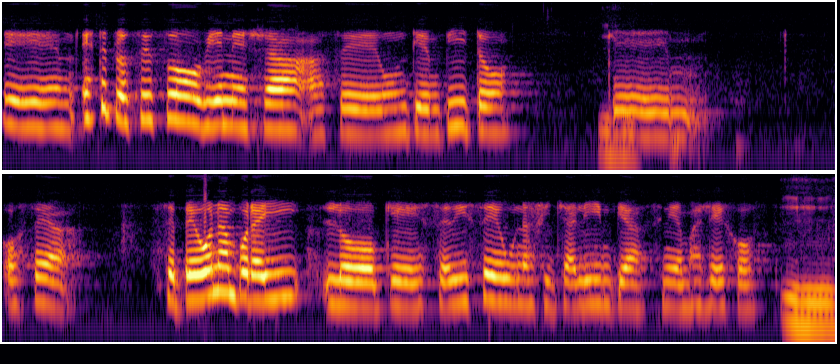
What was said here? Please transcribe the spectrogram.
Eh, este proceso viene ya hace un tiempito, que, uh -huh. o sea, se pregonan por ahí lo que se dice una ficha limpia, sin ir más lejos. Uh -huh.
